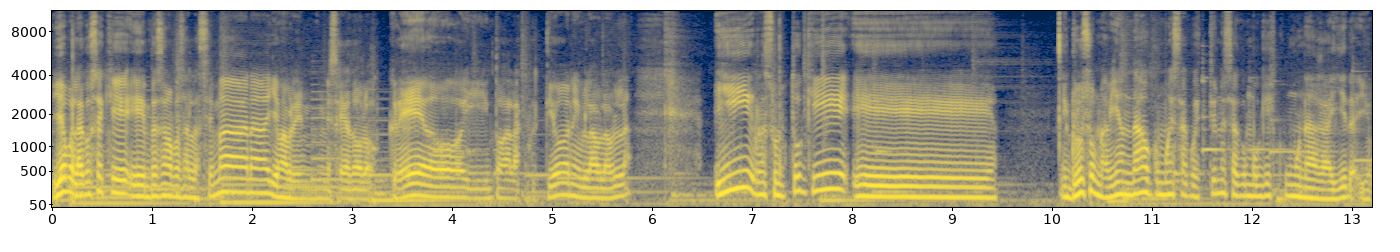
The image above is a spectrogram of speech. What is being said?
Y ya, pues la cosa es que eh, empezaron a pasar las semanas, ya me, me todos los credos y todas las cuestiones, bla, bla, bla. Y resultó que... Eh, Incluso me habían dado como esa cuestión, esa como que es como una galleta. Yo,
